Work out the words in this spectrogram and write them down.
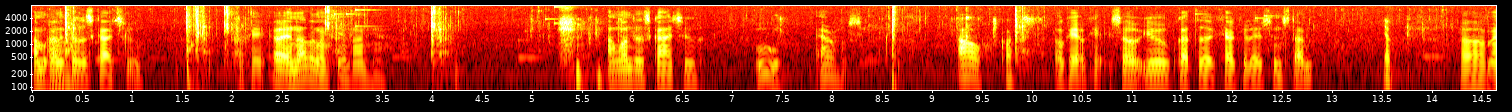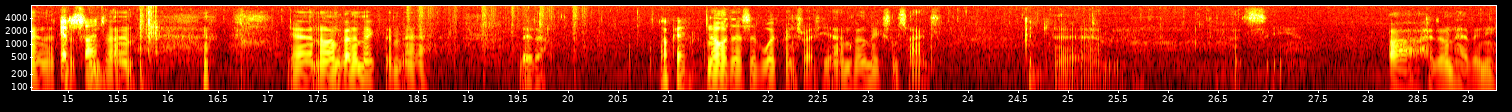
I'm gonna Oh. kill this guy too. Okay. Oh, another one came down here. I want this guy too. Ooh, arrows. Oh, of course. Okay, okay. So you got the calculations done? Yep. Oh man, that Got a took some time. yeah, no, I'm gonna make them uh, later. Okay. No, there's a workbench right here. I'm gonna make some signs. Good. Um, let's see. Ah, I don't have any.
